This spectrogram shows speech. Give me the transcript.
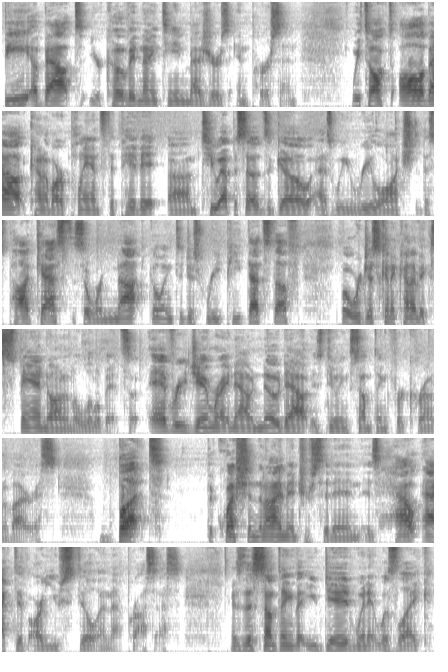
be about your COVID 19 measures in person. We talked all about kind of our plans to pivot um, two episodes ago as we relaunched this podcast. So we're not going to just repeat that stuff, but we're just going to kind of expand on it a little bit. So every gym right now, no doubt, is doing something for coronavirus. But the question that I'm interested in is how active are you still in that process? Is this something that you did when it was like,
